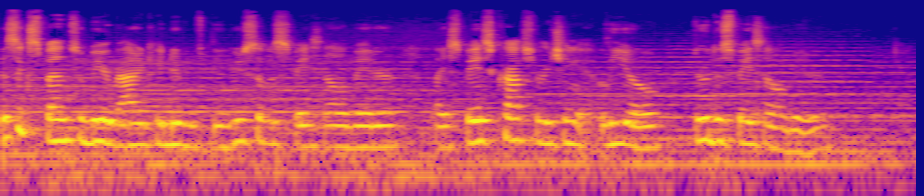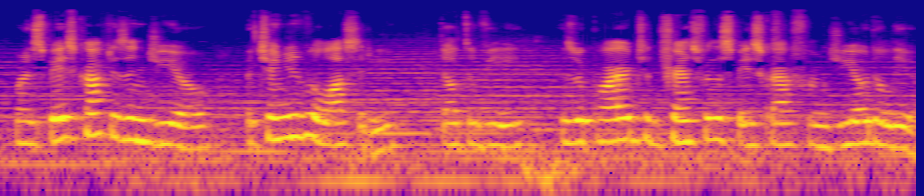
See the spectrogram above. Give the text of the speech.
This expense will be eradicated with the use of a space elevator by spacecrafts reaching LEO through the space elevator. When a spacecraft is in GEO, a change in velocity, delta V, is required to transfer the spacecraft from GEO to LEO.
